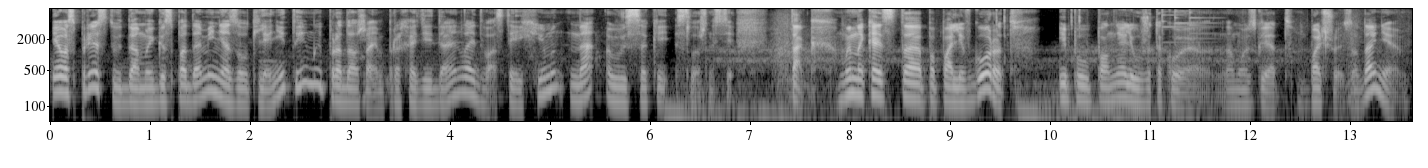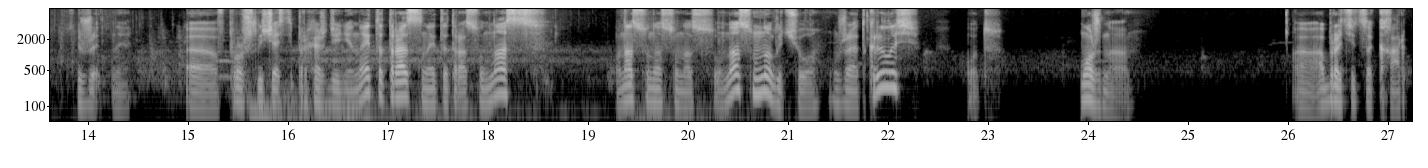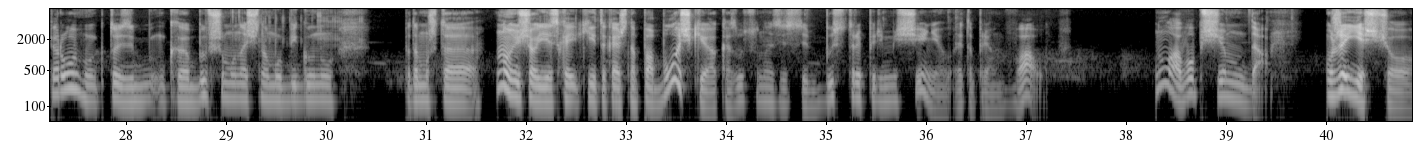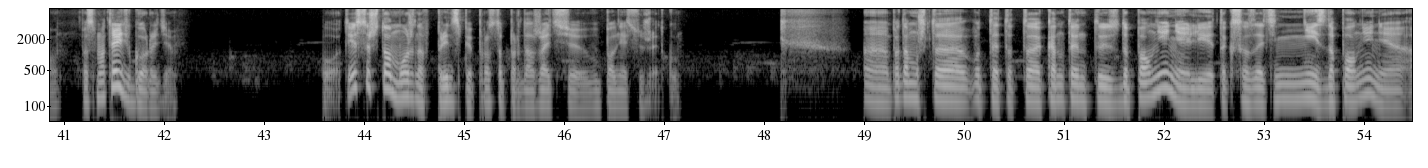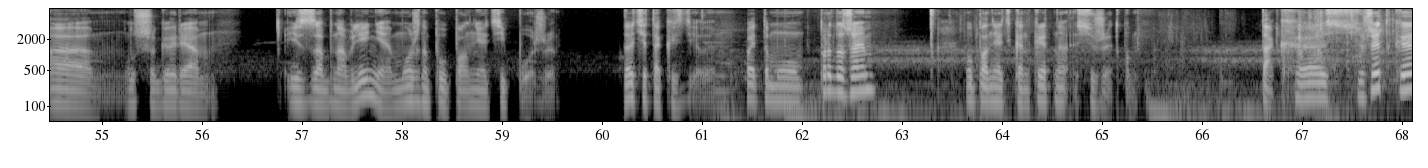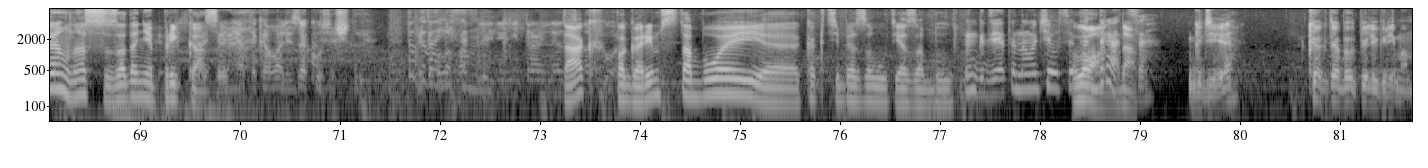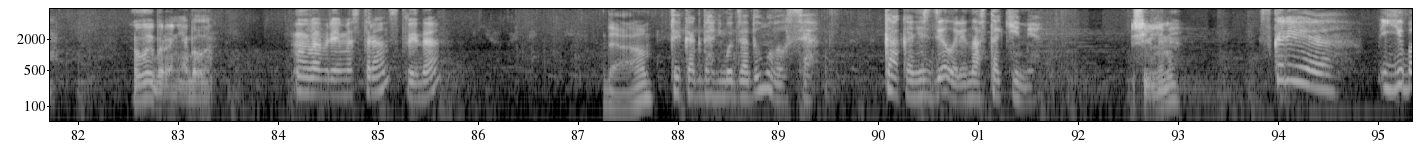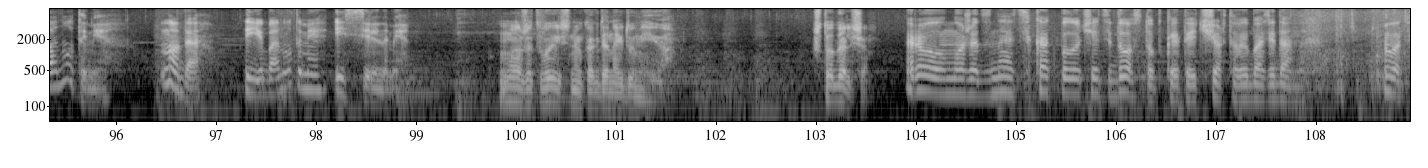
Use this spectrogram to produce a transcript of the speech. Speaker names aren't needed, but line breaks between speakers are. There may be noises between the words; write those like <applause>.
Я вас приветствую, дамы и господа, меня зовут Леонид, и мы продолжаем проходить Dying Light 2 Stay Human на высокой сложности. Так, мы наконец-то попали в город и повыполняли уже такое, на мой взгляд, большое задание сюжетное э, в прошлой части прохождения. На этот раз, на этот раз у нас, у нас, у нас, у нас, у нас много чего уже открылось. Вот, можно обратиться к Харперу, то есть к бывшему ночному бегуну. Потому что, ну, еще есть какие-то, конечно, побочки. Оказывается, у нас здесь быстрое перемещение. Это прям вау. Ну, а в общем, да. Уже есть что посмотреть в городе. Вот. Если что, можно, в принципе, просто продолжать э, выполнять сюжетку. Э, потому что вот этот э, контент из дополнения, или, так сказать, не из дополнения, а, лучше говоря, из обновления, можно поуполнять и позже. Давайте так и сделаем. Поэтому продолжаем выполнять конкретно сюжетку. Так, э, сюжетка у нас задание приказы. атаковали закусочную. Так, поговорим с тобой. Э, как тебя зовут? Я забыл.
Где ты научился Ло, так драться?
Да. Где? Когда был пилигримом. Выбора не было.
Во время странствий, да?
Да.
Ты когда-нибудь задумывался, как они сделали нас такими?
Сильными?
Скорее, ебанутыми. Ну да, ебанутыми и сильными.
Может, выясню, когда найду Мию. Что дальше?
Роу может знать, как получить доступ к этой чертовой базе данных. Вот,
